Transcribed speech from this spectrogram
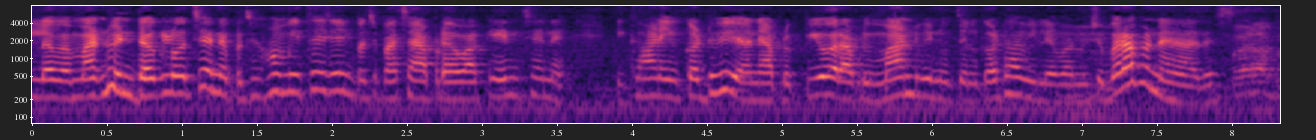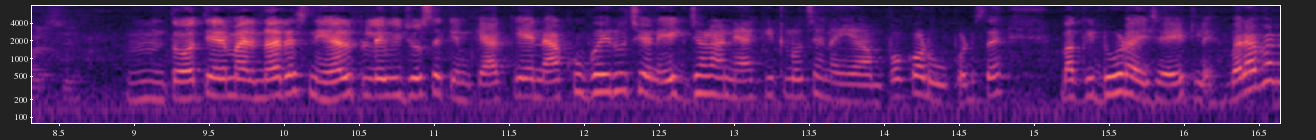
એટલે હવે માંડવીનો ઢગલો છે ને પછી હમી થઈ જાય ને પછી પાછા આપણે આવા કેન છે ને એ ઘાણી કઢવી અને આપણે પ્યોર આપણી માંડવીનું તેલ કઢાવી લેવાનું છે. બરાબર ને નરેશ બરાબર છે. હમ તો અત્યારે મારે નરેશની હેલ્પ લેવી જોશે કેમ કે આ કેન આખું ભર્યું છે ને એક જણાને આ કેટલો છે ને અહીંયા આમ પકડવું પડશે. બાકી ઢોળાઈ જાય એટલે. બરાબર?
